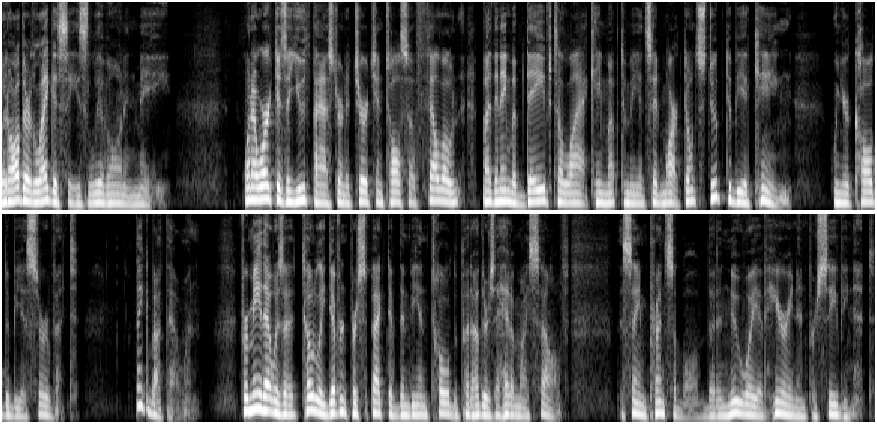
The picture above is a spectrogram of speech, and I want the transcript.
but all their legacies live on in me. When I worked as a youth pastor in a church in Tulsa, a fellow by the name of Dave Talack came up to me and said, Mark, don't stoop to be a king when you're called to be a servant. Think about that one. For me, that was a totally different perspective than being told to put others ahead of myself. The same principle, but a new way of hearing and perceiving it.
